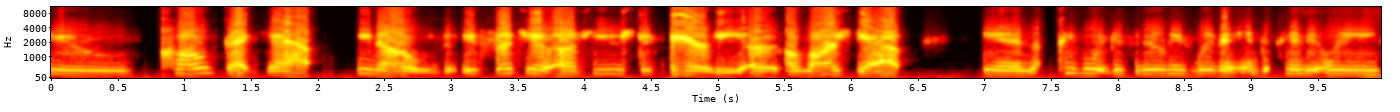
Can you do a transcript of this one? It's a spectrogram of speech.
to close that gap. You know, it's such a, a huge disparity, a, a large gap in people with disabilities living independently,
